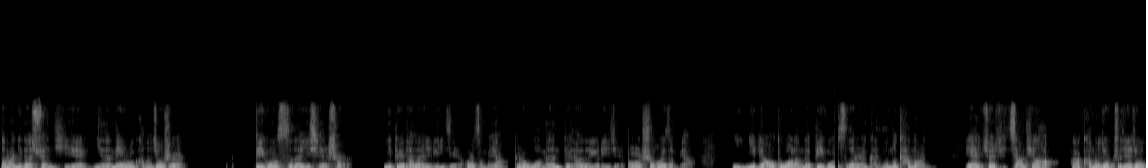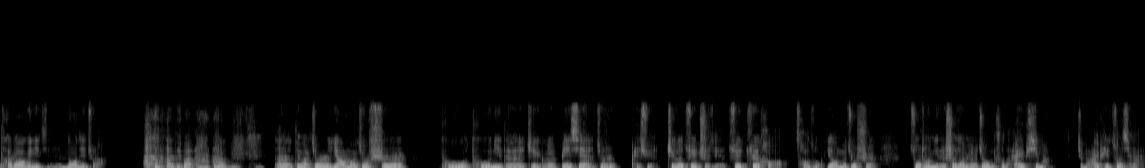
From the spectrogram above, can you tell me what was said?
那么你的选题、你的内容可能就是 B 公司的一些事儿，你对他的理解或者怎么样。比如说我们对他的一个理解，包括社会怎么样，你你聊多了，那 B 公司的人肯定都能看到你，哎就是讲挺好啊，可能就直接就特招给你弄进去了，对吧？嗯，对吧？就是要么就是。图图你的这个变现就是培训，这个最直接、最最好操作。要么就是做成你的社交名，就我们说的 IP 嘛，就把 IP 做起来，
